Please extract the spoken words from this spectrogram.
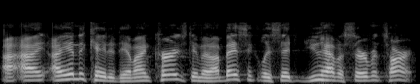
I, I indicated him, I encouraged him, and I basically said, You have a servant's heart.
